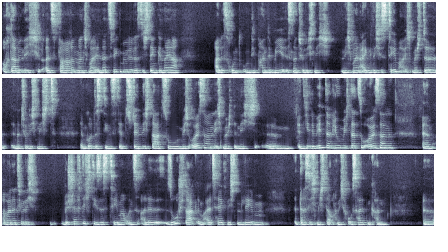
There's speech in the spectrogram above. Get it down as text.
auch da bin ich als Pfarrerin manchmal in der Zwickmühle, dass ich denke, naja, alles rund um die Pandemie ist natürlich nicht, nicht mein eigentliches Thema. Ich möchte natürlich nicht im Gottesdienst jetzt ständig dazu mich äußern. Ich möchte nicht ähm, in jedem Interview mich dazu äußern. Ähm, aber natürlich beschäftigt dieses Thema uns alle so stark im alltäglichen Leben, dass ich mich da auch nicht raushalten kann äh,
